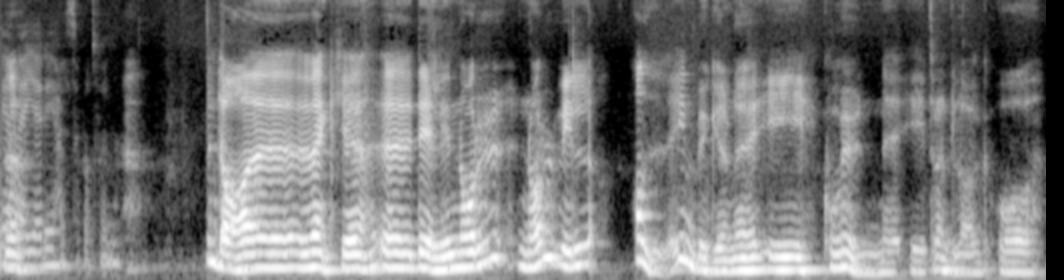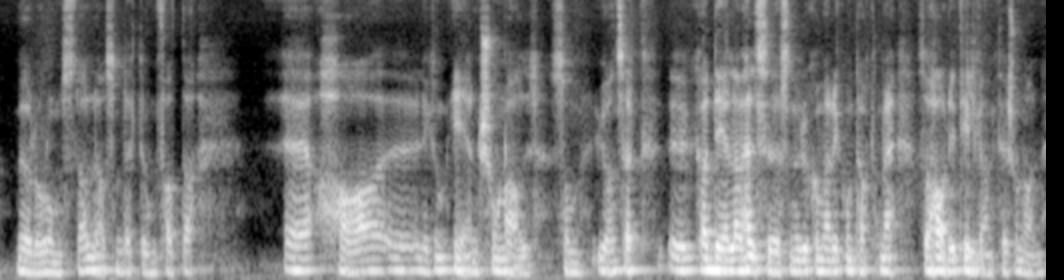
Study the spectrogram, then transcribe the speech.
medeier i Helseplattformen. Men da, eh, Wenche eh, Deli, når, når vil alle innbyggerne i kommunene i Trøndelag og Møre og Romsdal, da, som dette omfatter, eh, ha eh, liksom én journal som uansett eh, hva del av helsevesenet du kommer i kontakt med, så har de tilgang til journalene?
